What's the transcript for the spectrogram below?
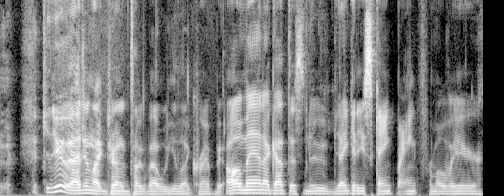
Can you imagine like trying to talk about weed like crap beer? Oh man, I got this new Yankety Skank Bank from over here.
